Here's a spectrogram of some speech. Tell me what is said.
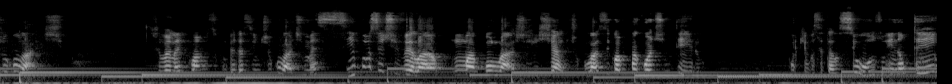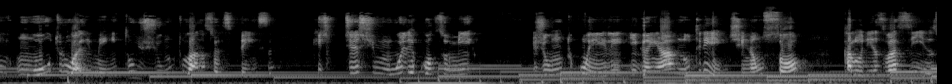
chocolate. Você vai lá e come um pedacinho de chocolate. Mas se você tiver lá uma bolacha recheada de chocolate, você come o pacote inteiro. Porque você está ansioso e não tem um outro alimento junto lá na sua dispensa que te estimule a consumir junto com ele e ganhar nutriente, não só calorias vazias.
